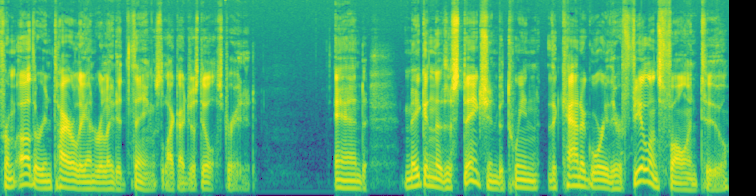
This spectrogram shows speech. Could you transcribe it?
from other entirely unrelated things, like I just illustrated. And making the distinction between the category their feelings fall into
